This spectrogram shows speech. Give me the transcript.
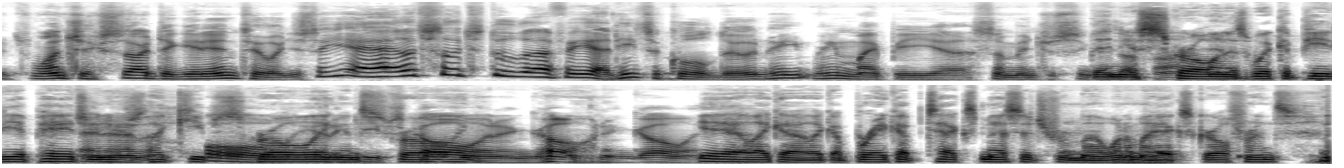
it's once you start to get into it, you say, "Yeah, let's let's do Lafayette. He's a cool dude. He he might be uh, some interesting." Then you scroll on here." his Wikipedia page, and, you just like keep scrolling and keep scrolling. going and going and going. Yeah, like a like a breakup text message from uh, one of my ex girlfriends.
